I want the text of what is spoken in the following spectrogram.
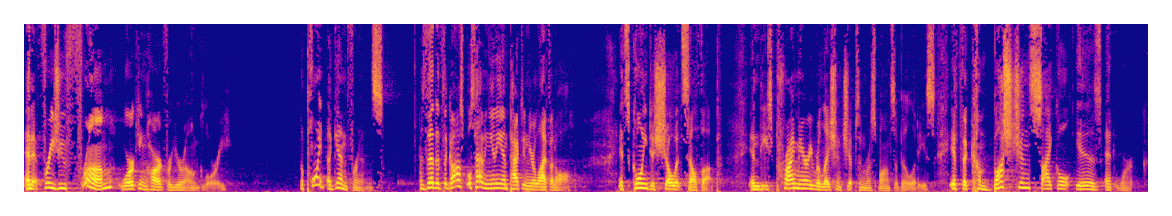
and it frees you from working hard for your own glory. The point, again, friends, is that if the gospel is having any impact in your life at all, it's going to show itself up in these primary relationships and responsibilities. If the combustion cycle is at work,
